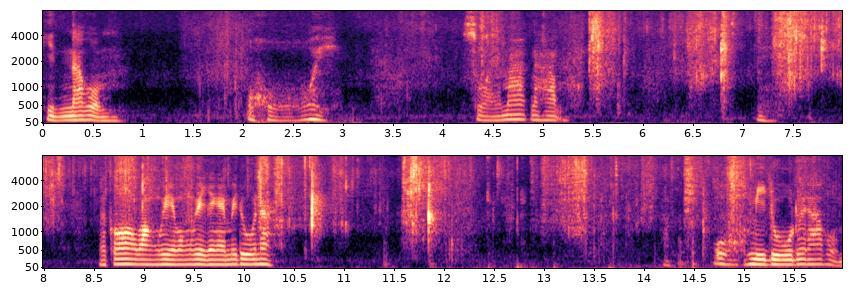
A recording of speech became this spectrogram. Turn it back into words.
หินนะผม โอ้โหสวยมากนะครับนี่ แล้วก็วังเววังเวยังไงไม่ดูนะโอ้มีดูด้วยนะครับผม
